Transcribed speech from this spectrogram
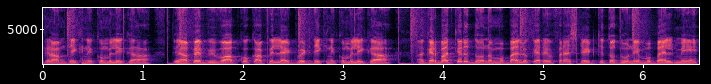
ग्राम देखने को मिलेगा। तो यहाँ पे Vivo आपको काफ़ी लाइट वेट देखने को मिलेगा। अगर बात करें दोनों मोबाइलों के रिफ्रेश रेट की तो दोनों मोबाइल में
